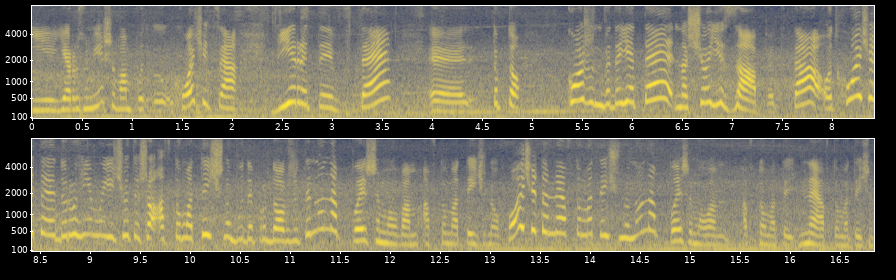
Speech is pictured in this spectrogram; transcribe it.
І я розумію, що вам хочеться вірити в те, е, тобто. Кожен видає те, на що є запит. Та от хочете, дорогі мої, чути, що автоматично буде продовжити. Ну напишемо вам автоматично. Хочете не автоматично? Ну напишемо вам автомати... не автоматично.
